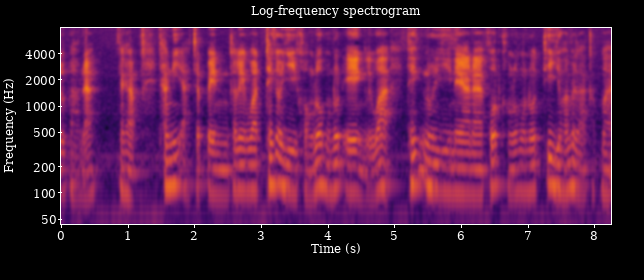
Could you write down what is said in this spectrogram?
หรือเปล่านะ นะครับ ทั้งนี้อาจจะเป็นเขาเรียกว่าเทคโนโลยีของโลกมนุษย์เอง หรือว่าเทคโนโลยีในอนาคตของโลกมนุษย์ที่ย้อนเวลากลับมา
